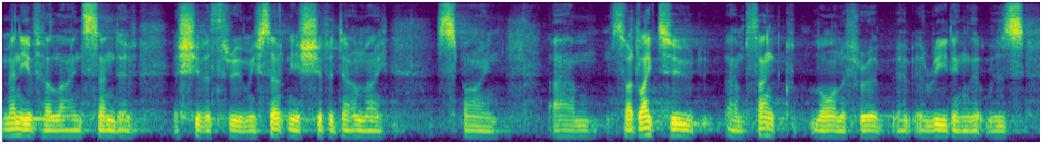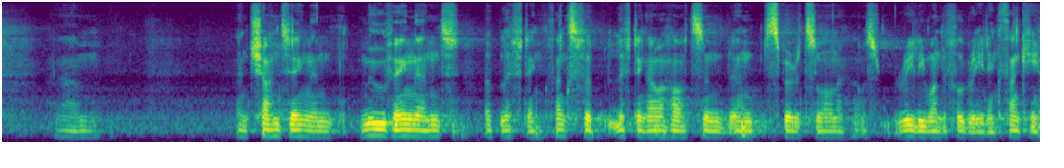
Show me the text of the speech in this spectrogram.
many of her lines send a, a shiver through me, certainly a shiver down my spine. Um, so I'd like to um, thank Lorna for a, a, a reading that was enchanting and moving and uplifting. Thanks for lifting our hearts and, and spirits, Lorna. That was really wonderful reading. Thank you.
